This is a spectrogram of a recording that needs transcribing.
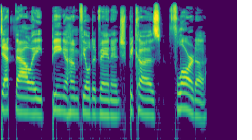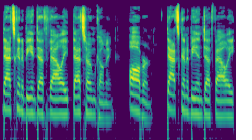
Death Valley being a home field advantage because Florida, that's going to be in Death Valley. That's homecoming. Auburn, that's going to be in Death Valley.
